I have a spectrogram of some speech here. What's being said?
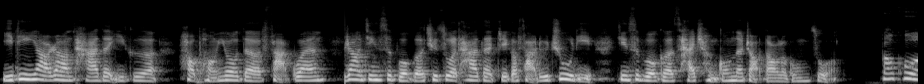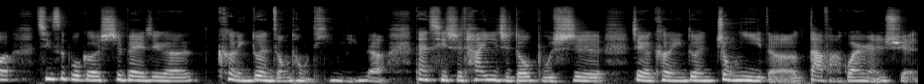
一定要让他的一个好朋友的法官让金斯伯格去做他的这个法律助理，金斯伯格才成功的找到了工作。包括金斯伯格是被这个克林顿总统提名的，但其实他一直都不是这个克林顿中意的大法官人选。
